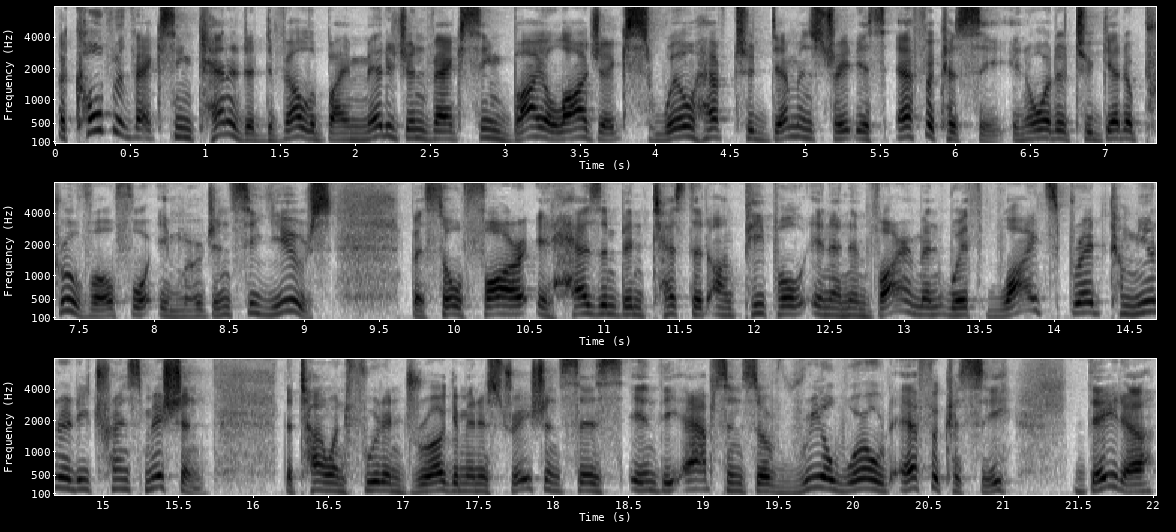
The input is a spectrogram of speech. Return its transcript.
A COVID vaccine candidate developed by Medigen Vaccine Biologics will have to demonstrate its efficacy in order to get approval for emergency use. But so far, it hasn't been tested on people in an environment with widespread community transmission. The Taiwan Food and Drug Administration says in the absence of real world efficacy data,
